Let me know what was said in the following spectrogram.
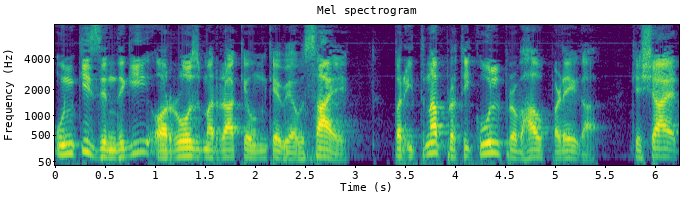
उनकी ज़िंदगी और रोज़मर्रा के उनके व्यवसाय पर इतना प्रतिकूल प्रभाव पड़ेगा कि शायद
